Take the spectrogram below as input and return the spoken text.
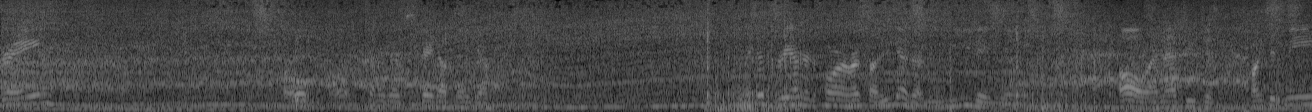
train. Oh, oh, gonna go straight up. There we go. They said 300 to 400 horsepower. These guys are leaving me. Oh, and that dude just punted me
